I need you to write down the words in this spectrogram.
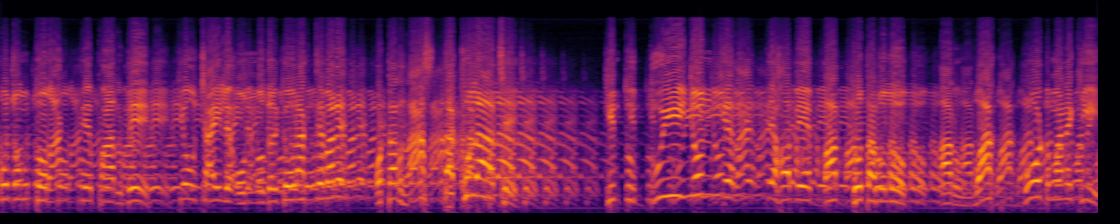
পর্যন্ত রাখতে পারবে। কেউ চাইলে অন্যদেরকেও রাখতে পারে। ওটার রাস্তা খোলা আছে। কিন্তু দুইজনকে রাখতে হবে বাধ্যতামূলক। আর ওয়াক বোর্ড মানে কি?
